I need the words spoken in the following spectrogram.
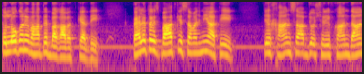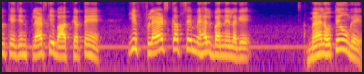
तो लोगों ने वहाँ पर बगावत कर दी। पहले तो इस बात की समझ नहीं आती कि खान साहब जो शरीफ ख़ानदान के जिन फ्लैट्स की बात करते हैं, ये फ्लैट्स कब से महल बनने लगे? महल होते होंगे।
